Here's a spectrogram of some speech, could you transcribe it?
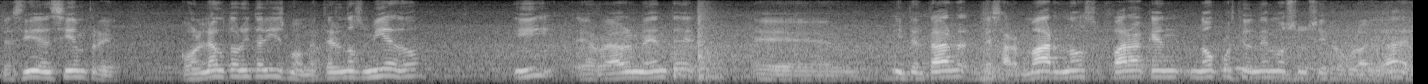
deciden siempre con el autoritarismo meternos miedo y eh, realmente eh, intentar desarmarnos para que no cuestionemos sus irregularidades.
